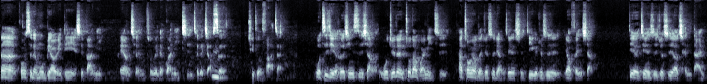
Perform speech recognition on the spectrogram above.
那公司的目标一定也是把你培养成所谓的管理职这个角色去做发展。我自己的核心思想，我觉得做到管理职，它重要的就是两件事。第一个就是要分享，第二件事就是要承担。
